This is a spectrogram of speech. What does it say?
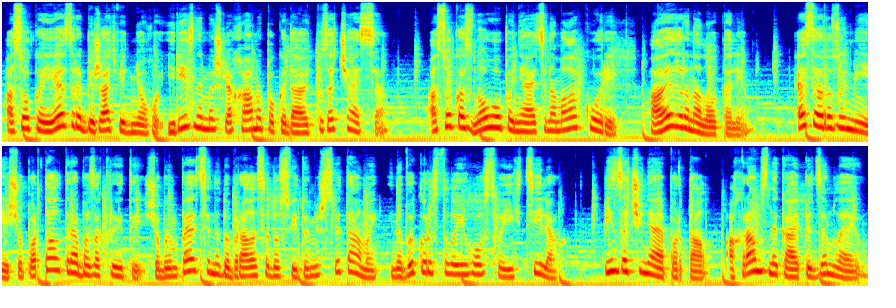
Асока і Езра біжать від нього і різними шляхами покидають позачастя. Асока знову опиняється на Малакорі, а Езра на Лоталі. Езра розуміє, що портал треба закрити, щоб імперці не добралися до світу між світами і не використали його в своїх цілях. Він зачиняє портал, а храм зникає під землею.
